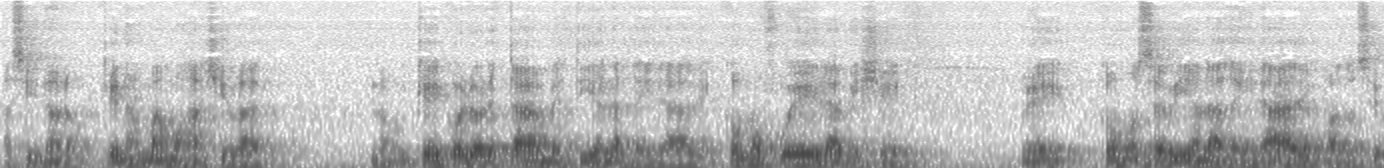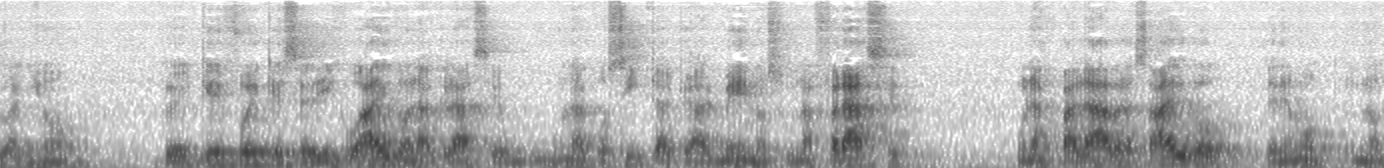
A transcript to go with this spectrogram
Así, no, no. ¿Qué nos vamos a llevar? ¿Qué color estaban vestidas las deidades? ¿Cómo fue el Abhishek? ¿Cómo se veían las deidades cuando se bañó? ¿Qué, fue que se dijo? Algo en la clase, una cosita que al menos, una frase, unas palabras, algo tenemos no,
